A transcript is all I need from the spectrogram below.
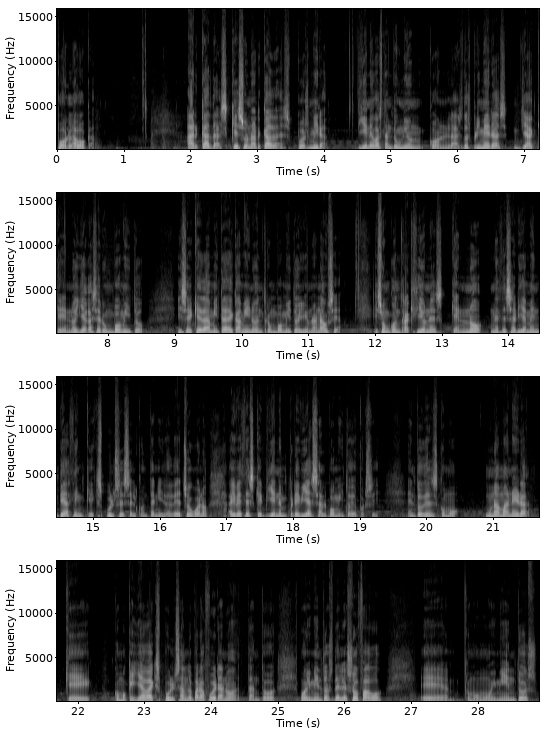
por la boca. Arcadas, ¿qué son arcadas? Pues mira, tiene bastante unión con las dos primeras, ya que no llega a ser un vómito y se queda a mitad de camino entre un vómito y una náusea. Y son contracciones que no necesariamente hacen que expulses el contenido. De hecho, bueno, hay veces que vienen previas al vómito de por sí. Entonces es como una manera que como que ya va expulsando para afuera, ¿no? Tanto movimientos del esófago eh, como movimientos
